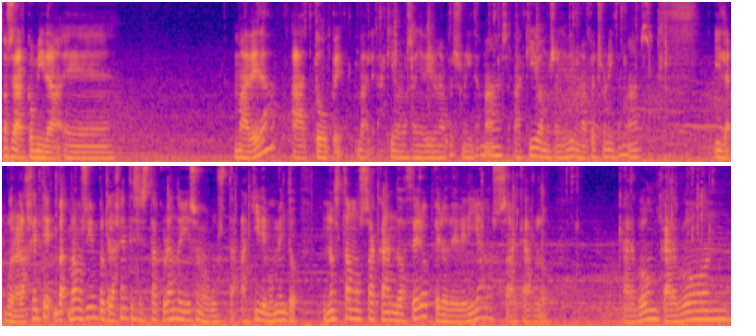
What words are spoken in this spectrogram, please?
O sea, comida. Eh... Madera a tope. Vale, aquí vamos a añadir una personita más. Aquí vamos a añadir una personita más. Y la, bueno, la gente... vamos bien porque la gente se está curando y eso me gusta. Aquí de momento no estamos sacando acero, pero deberíamos sacarlo. Carbón, carbón...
